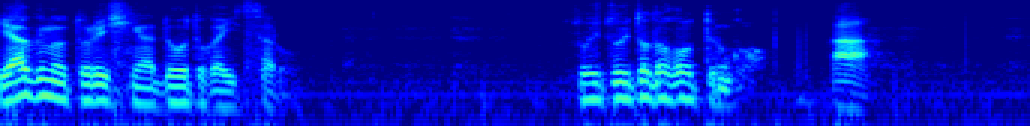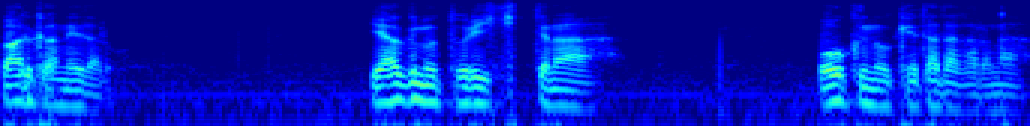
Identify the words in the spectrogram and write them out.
ヤグの取引がどうとか言ってたろ。そいつと戦おうってのか？ああ。悪かねえだろ。ヤグの取引ってな奥の桁だからな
